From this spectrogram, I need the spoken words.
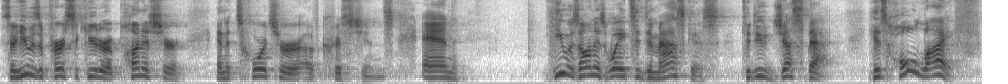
So he was a persecutor, a punisher, and a torturer of Christians. And he was on his way to Damascus to do just that. His whole life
